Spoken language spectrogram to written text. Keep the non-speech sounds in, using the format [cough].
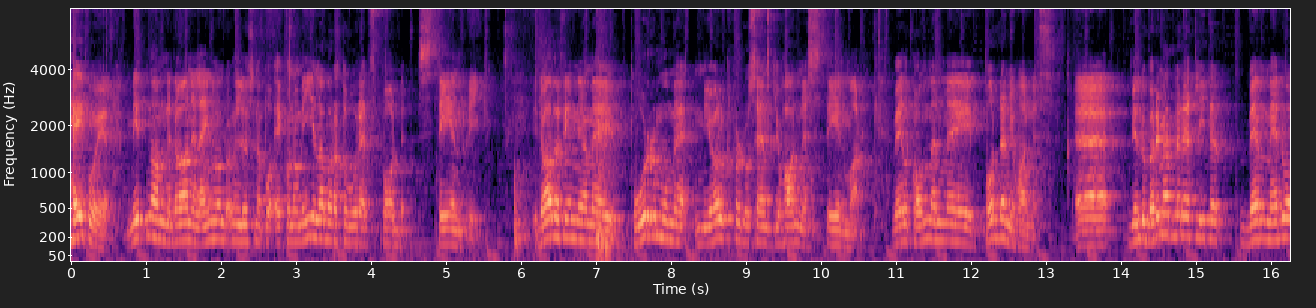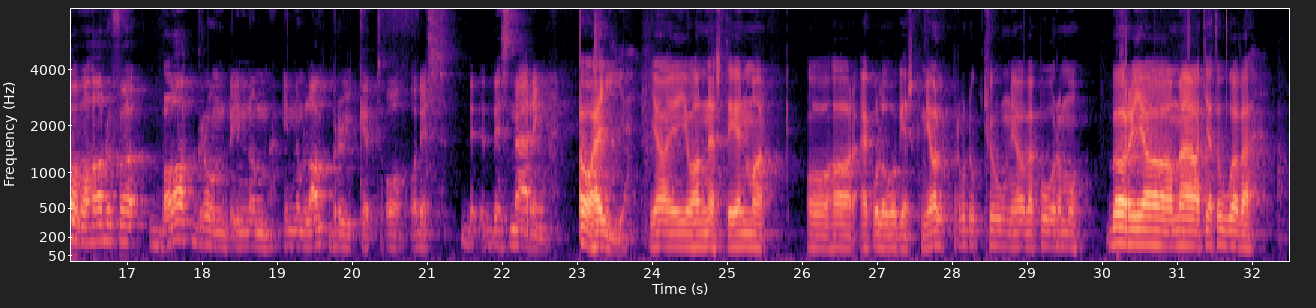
Hej på er! Mitt namn är Daniel Englund och ni lyssnar på Ekonomilaboratoriets podd Stenrik. Idag befinner jag mig i Pormo med mjölkproducent Johannes Stenmark. Välkommen med i podden Johannes. Eh, vill du börja med att berätta lite, vem är du och vad har du för bakgrund inom, inom lantbruket och, och dess, dess näring? Ja, hej! Jag är Johannes Stenmark och har ekologisk mjölkproduktion i Överpormo. Började med att jag tog över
